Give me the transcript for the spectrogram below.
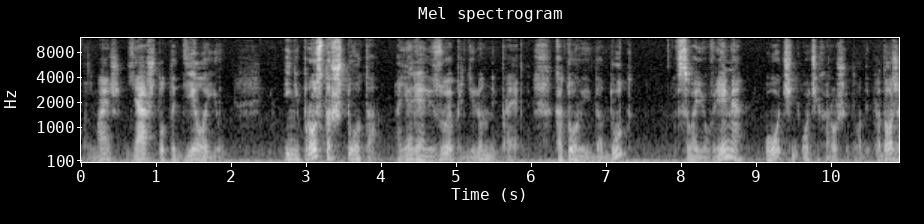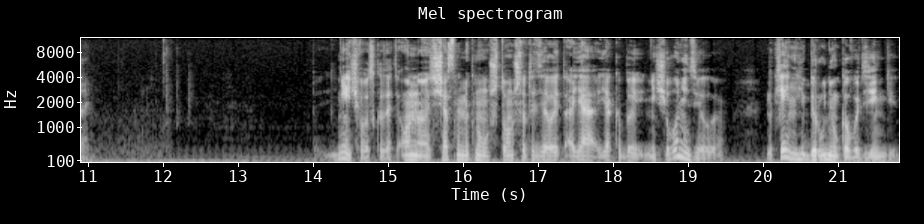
понимаешь? Я что-то делаю. И не просто что-то, а я реализую определенные проекты, которые дадут в свое время очень-очень хорошие плоды. Продолжаем. Нечего сказать. Он э, сейчас намекнул, что он что-то делает, а я якобы ничего не делаю. Так я не беру ни у кого деньги,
